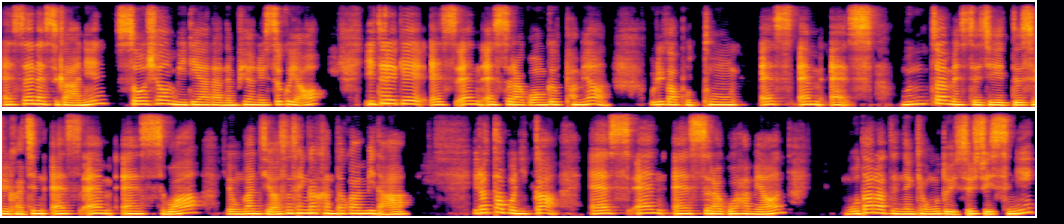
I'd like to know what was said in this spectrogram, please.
SNS가 아닌 소셜미디어라는 표현을 쓰고요. 이들에게 SNS라고 언급하면 우리가 보통 SMS, 문자 메시지의 뜻을 가진 SMS와 연관지어서 생각한다고 합니다. 이렇다 보니까 SNS라고 하면 못 알아듣는 경우도 있을 수 있으니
